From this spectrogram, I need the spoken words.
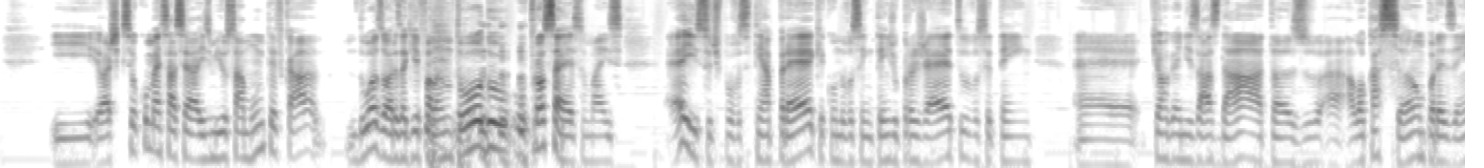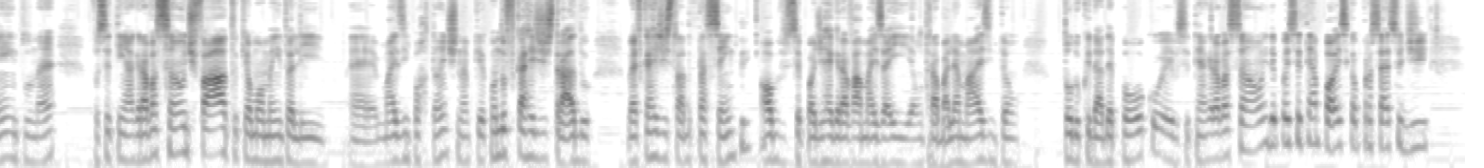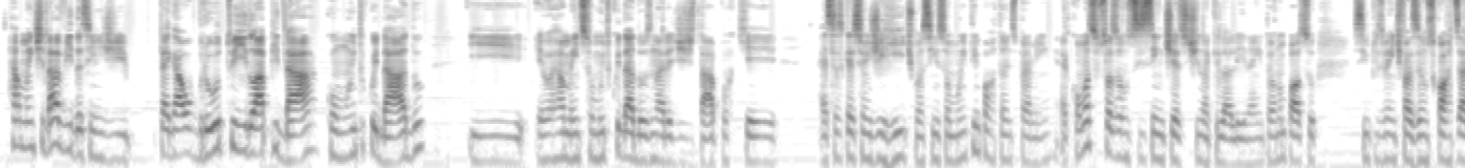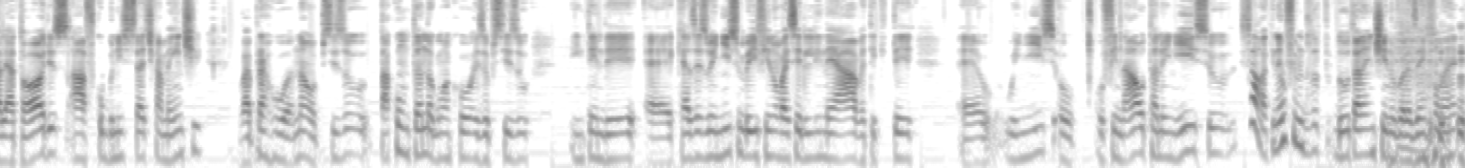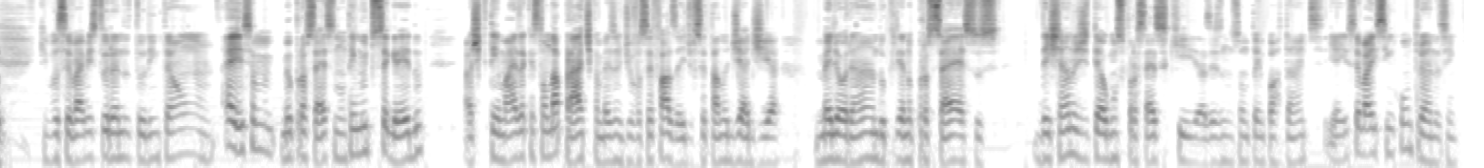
E eu acho que se eu começasse a esmiuçar muito, ia ficar duas horas aqui falando todo o processo. Mas é isso, tipo, você tem a pré, que é quando você entende o projeto, você tem é, que organizar as datas, a, a locação, por exemplo, né? Você tem a gravação de fato, que é o momento ali é, mais importante, né? Porque quando ficar registrado, vai ficar registrado para sempre. Óbvio, você pode regravar, mas aí é um trabalho a mais, então todo cuidado é pouco. Aí você tem a gravação e depois você tem a pós, que é o processo de realmente dar vida, assim, de pegar o bruto e lapidar com muito cuidado. E eu realmente sou muito cuidadoso na área de editar, porque essas questões de ritmo, assim, são muito importantes para mim. É como as pessoas vão se sentir assistindo aquilo ali, né? Então eu não posso simplesmente fazer uns cortes aleatórios. Ah, ficou bonito esteticamente, vai pra rua. Não, eu preciso estar tá contando alguma coisa, eu preciso entender é, que às vezes o início, meio e fim não vai ser linear, vai ter que ter é, o início, ou, o final tá no início, sei lá, que nem um filme do, do Tarantino, por exemplo, né? que você vai misturando tudo. Então, é esse é o meu processo, não tem muito segredo. Acho que tem mais a questão da prática mesmo, de você fazer, de você estar tá no dia a dia melhorando, criando processos, deixando de ter alguns processos que às vezes não são tão importantes. E aí você vai se encontrando, assim.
